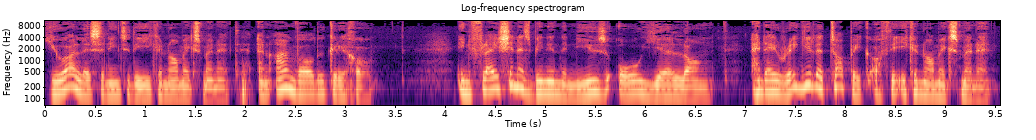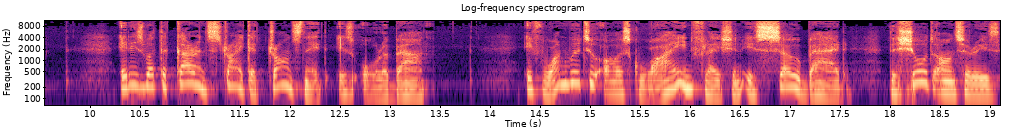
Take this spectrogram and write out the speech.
You are listening to the Economics Minute, and I'm Waldo Krugell. Inflation has been in the news all year long and a regular topic of the Economics Minute. It is what the current strike at Transnet is all about. If one were to ask why inflation is so bad, the short answer is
